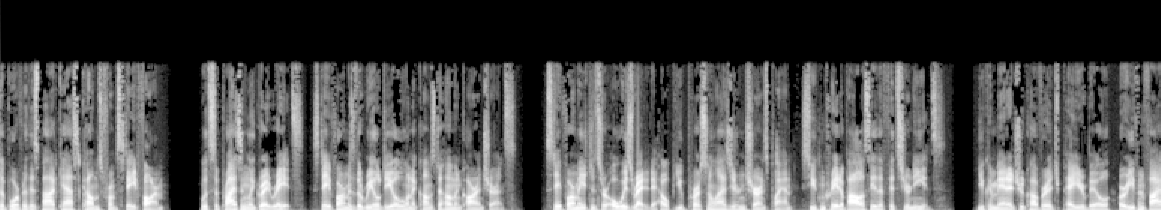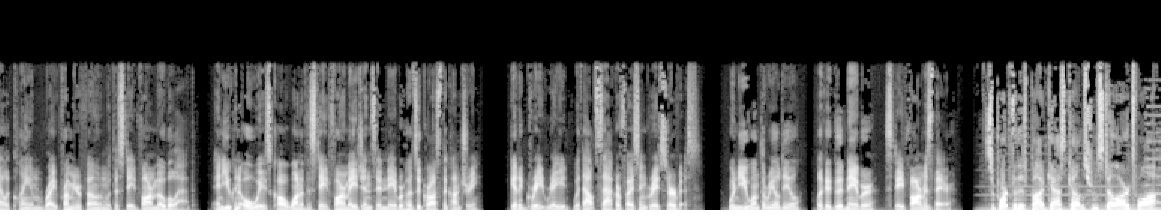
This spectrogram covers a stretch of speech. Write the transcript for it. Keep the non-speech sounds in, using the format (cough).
Support for this podcast comes from State Farm. With surprisingly great rates, State Farm is the real deal when it comes to home and car insurance. State Farm agents are always ready to help you personalize your insurance plan so you can create a policy that fits your needs. You can manage your coverage, pay your bill, or even file a claim right from your phone with the State Farm mobile app. And you can always call one of the State Farm agents in neighborhoods across the country. Get a great rate without sacrificing great service. When you want the real deal, like a good neighbor, State Farm is there. Support for this podcast comes from Stella Artois.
